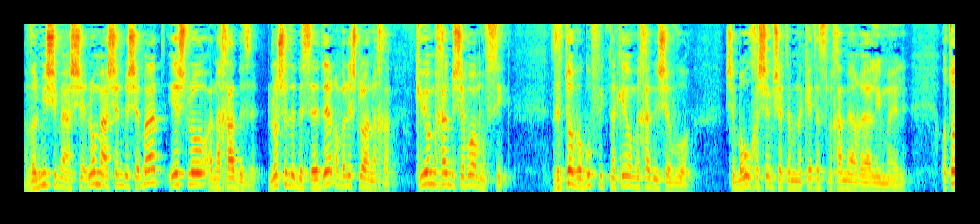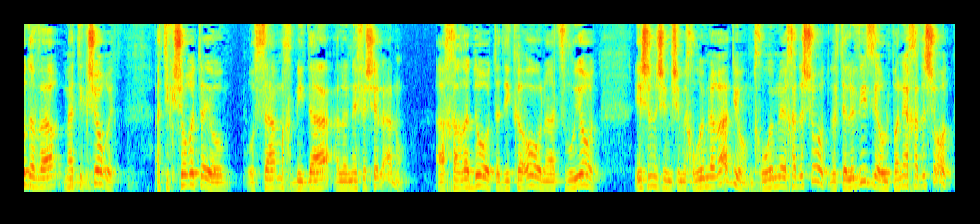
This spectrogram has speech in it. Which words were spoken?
אבל מי שלא מעשן בשבת, יש לו הנחה בזה. לא שזה בסדר, אבל יש לו הנחה. כי יום אחד בשבוע מפסיק. זה טוב, הגוף מתנקה יום אחד בשבוע. שברוך השם שאתה מנקה את עצמך מהרעלים האלה. אותו דבר מהתקשורת. התקשורת היום עושה, מכבידה על הנפש שלנו. החרדות, הדיכאון, העצבויות. יש אנשים שמכורים לרדיו, מכורים לחדשות, לטלוויזיה, אולפני החדשות.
